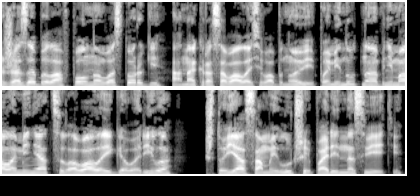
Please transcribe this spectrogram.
Жозе была в полном восторге, она красовалась в обнове, поминутно обнимала меня, целовала и говорила, что я самый лучший парень на свете.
